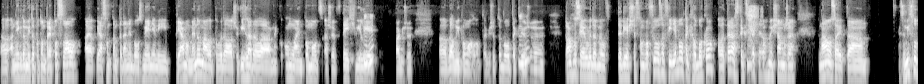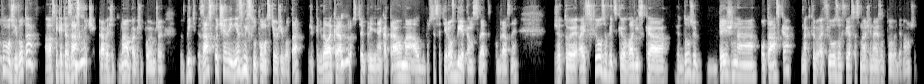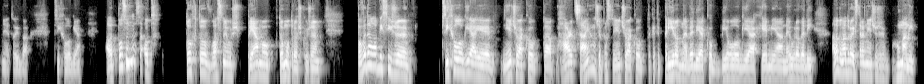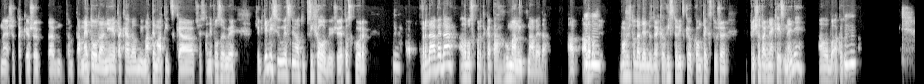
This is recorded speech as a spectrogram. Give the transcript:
a niekto mi to potom preposlal a ja, ja som tam teda nebol zmienený priamo menom, ale povedal, že vyhľadala nejakú online pomoc a že v tej chvíli mm-hmm. fakt, že veľmi pomohlo. Takže to bolo také, mm-hmm. že tam som si aj uvedomil, vtedy ešte som vo filozofii nebol tak hlboko, ale teraz tak spätne rozmýšľam, že naozaj tá, zmysluplnosť života a vlastne keď ťa mhm. zaskočí, mm-hmm. práve že naopak, že poviem, že byť zaskočený nezmysluplnosťou života, že keď veľakrát mm-hmm. proste príde nejaká trauma alebo proste sa ti rozbije ten svet obrazne, že to je aj z filozofického hľadiska že dosť bežná otázka, na ktorú aj filozofia sa snaží nájsť odpovede, no? že nie je to iba psychológia. Ale posuňme mm-hmm. sa od tohto vlastne už priamo k tomu trošku, že povedala by si, že psychológia je niečo ako tá hard science, že proste niečo ako také tie prírodné vedy ako biológia, chémia, neurovedy, alebo na druhej strane niečo, že humanitné, že také, že tá, tá, metóda nie je taká veľmi matematická, že sa nepozoruje. Že kde by si umiestnila tú psychológiu? Že je to skôr hm. tvrdá veda, alebo skôr taká tá humanitná veda? A, alebo mm-hmm. Môžeš to dať aj do nejakého historického kontextu, že prišlo tak nejakej zmene? Alebo ako to? Mm-hmm.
